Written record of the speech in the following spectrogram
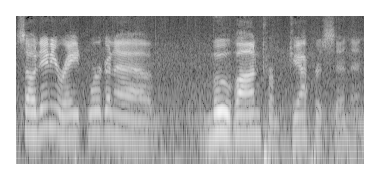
So at any rate, we're going to move on from Jefferson and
